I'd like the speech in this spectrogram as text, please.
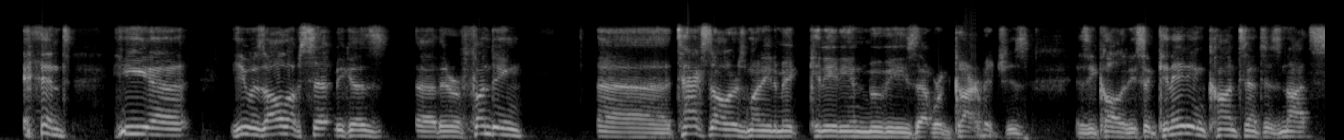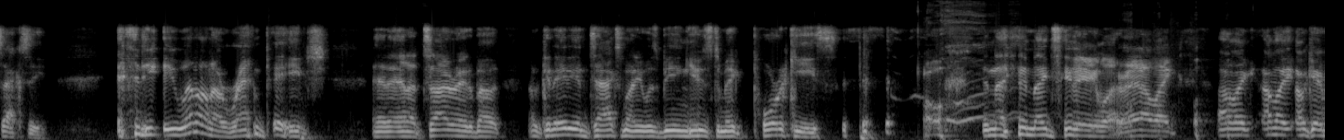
and he uh, he was all upset because uh, they were funding uh, tax dollars money to make Canadian movies that were garbage, as as he called it. He said Canadian content is not sexy, and he, he went on a rampage and, and a tirade about Canadian tax money was being used to make Porky's. oh. in, in 1981, right? I'm like, I'm like, I'm like, okay,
